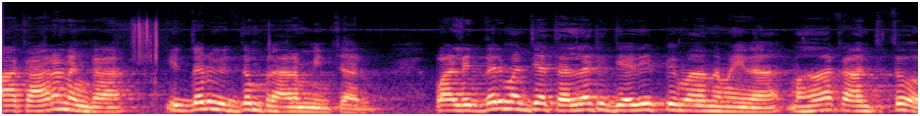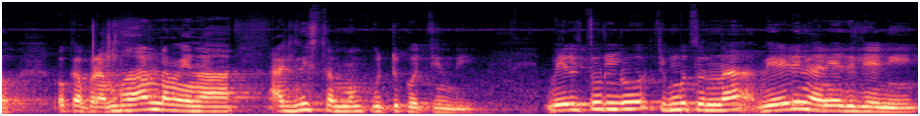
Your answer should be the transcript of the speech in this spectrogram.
ఆ కారణంగా ఇద్దరు యుద్ధం ప్రారంభించారు. వాళ్ళిద్దరి మధ్య తెల్లటి దేదీప్యమానమైన మహాకాంతితో ఒక బ్రహ్మాండమైన అగ్నిస్తంభం పుట్టుకొచ్చింది. వెలుతుర్లు చిమ్ముతున్న వేడిమి అనేది లేని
